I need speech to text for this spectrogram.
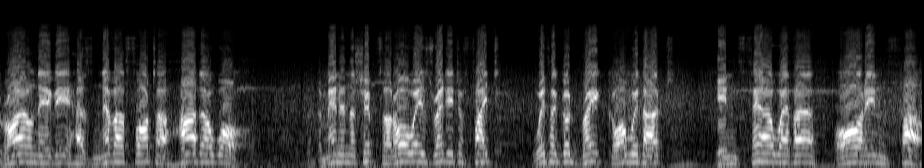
The Royal Navy has never fought a harder war, but the men in the ships are always ready to fight, with a good break or without, in fair weather or in foul.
